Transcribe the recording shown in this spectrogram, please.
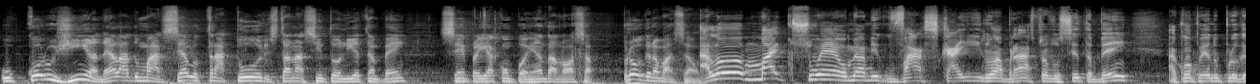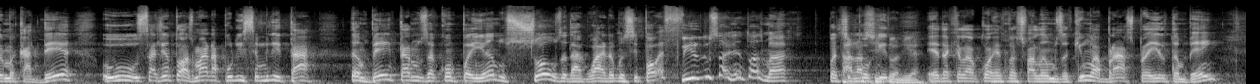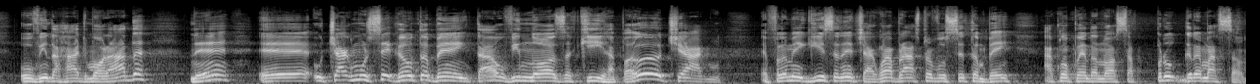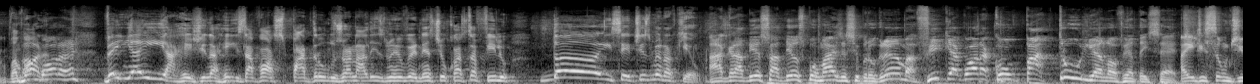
O Corujinha, né? Lá do Marcelo Tratores, está na sintonia também sempre aí acompanhando a nossa programação. Alô, Maxwell, meu amigo Vascaíno, um abraço para você também, acompanhando o programa Cadeia. O Sargento Osmar da Polícia Militar também está nos acompanhando. Souza da Guarda Municipal é filho do Sargento Osmar. Tá na sintonia. É daquela ocorrência que nós falamos aqui. Um abraço para ele também, ouvindo a Rádio Morada. né? É, o Thiago Morcegão também, tá ouvindo nós aqui, rapaz. Ô, Thiago, é flamenguista, né, Thiago? Um abraço pra você também, acompanhando a nossa programação. Vambora? Vambora, né? Vem aí a Regina Reis, a voz padrão do jornalismo Rio Verdense e o Costa Filho, dois centímetros menor que eu. Agradeço a Deus por mais esse programa. Fique agora com Patrulha 97. A edição de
